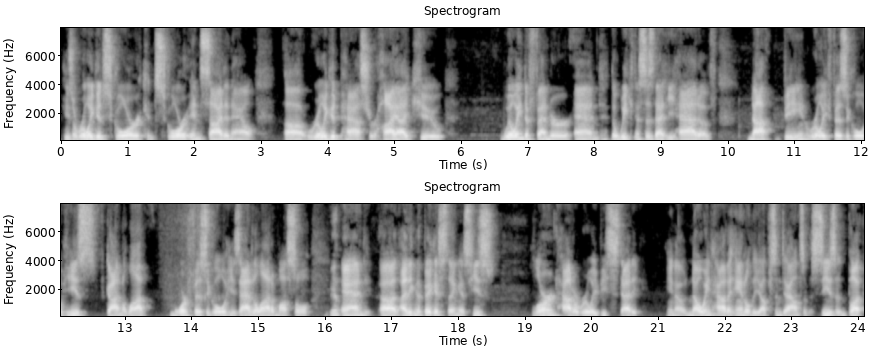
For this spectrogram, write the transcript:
He's a really good scorer, can score inside and out, uh, really good passer, high IQ, willing defender, and the weaknesses that he had of not being really physical. He's gotten a lot more physical. He's added a lot of muscle, yep. and uh, I think the biggest thing is he's learned how to really be steady. You know, knowing how to handle the ups and downs of a season. But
